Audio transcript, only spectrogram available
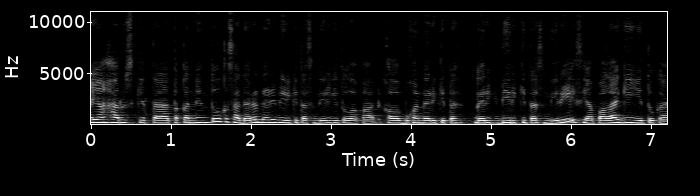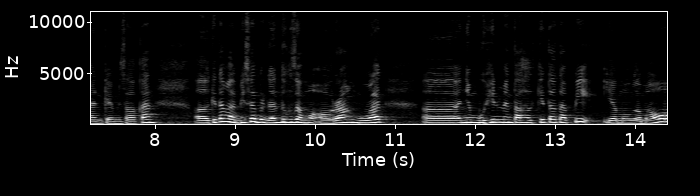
eh, yang harus kita tekenin tuh kesadaran dari diri kita sendiri gitu loh kak. Kalau bukan dari kita dari diri kita sendiri siapa lagi gitu kan? Kayak misalkan eh, kita nggak bisa bergantung sama orang buat eh, nyembuhin mental health kita tapi ya mau nggak mau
